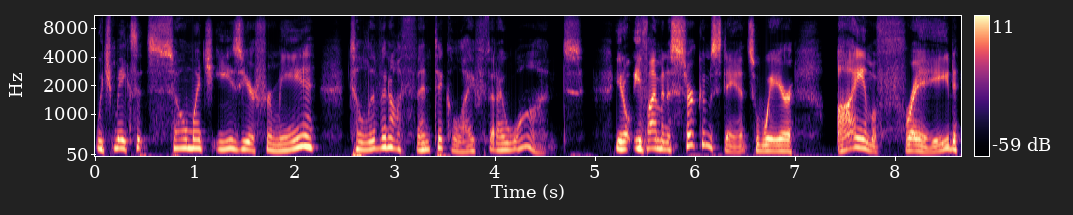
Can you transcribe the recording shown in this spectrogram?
which makes it so much easier for me to live an authentic life that I want. You know, if I'm in a circumstance where I am afraid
